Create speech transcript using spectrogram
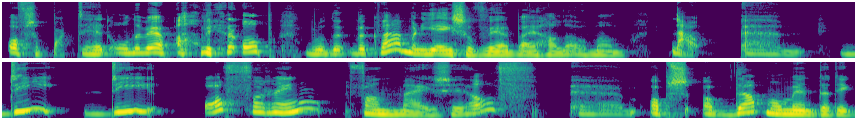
of ze pakte het onderwerp alweer op. We kwamen niet eens zo ver bij hallo mam. Nou, ehm, die, die offering van mijzelf. Ehm, op, op dat moment dat ik,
